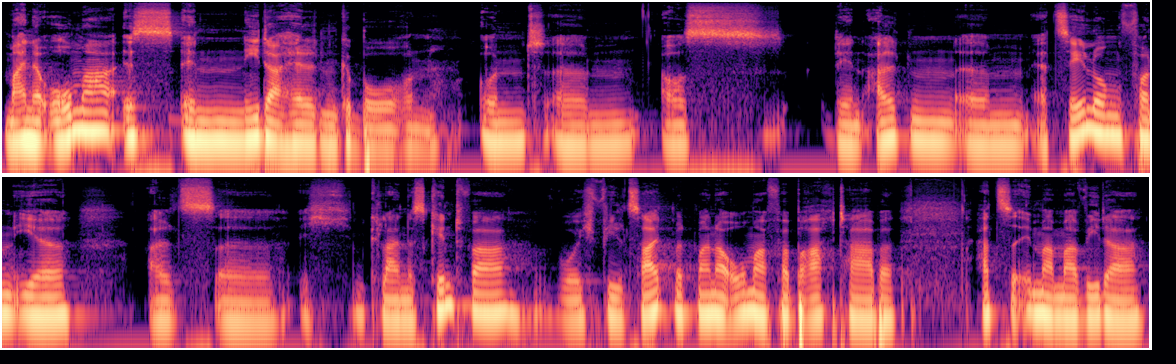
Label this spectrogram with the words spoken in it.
Meine Oma ist in Niederhelden geboren und ähm, aus den alten ähm, Erzählungen von ihr, als äh, ich ein kleines Kind war, wo ich viel Zeit mit meiner Oma verbracht habe, hat sie immer mal wieder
